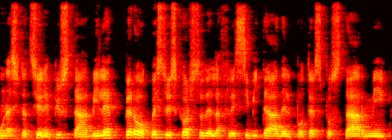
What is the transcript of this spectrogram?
una situazione più stabile, però questo discorso della flessibilità, del poter spostarmi,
